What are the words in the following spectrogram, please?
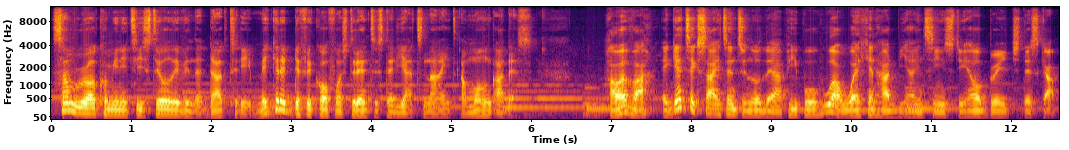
Some rural communities still live in the dark today, making it difficult for students to study at night, among others. However, it gets exciting to know there are people who are working hard behind scenes to help bridge this gap.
